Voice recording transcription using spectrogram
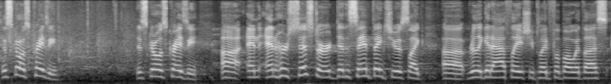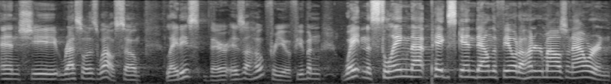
This girl is crazy. This girl is crazy. Uh, and, and her sister did the same thing. She was like uh, really good athlete. She played football with us and she wrestled as well. So, ladies, there is a hope for you. If you've been waiting to sling that pigskin down the field 100 miles an hour and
